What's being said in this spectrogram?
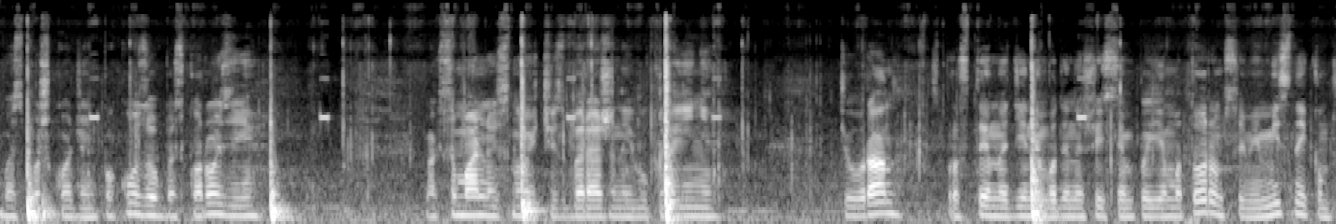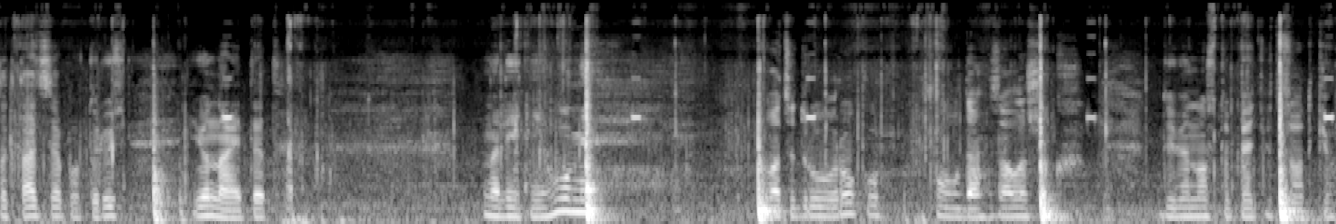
без пошкоджень по кузову, без корозії. Максимально існуючий збережений в Україні Тюран з простим надійним 1,6 МПІ мотором, семимісний, комплектація, повторюсь, United. На літній гумі 22 року Фулда, залишок 95%.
